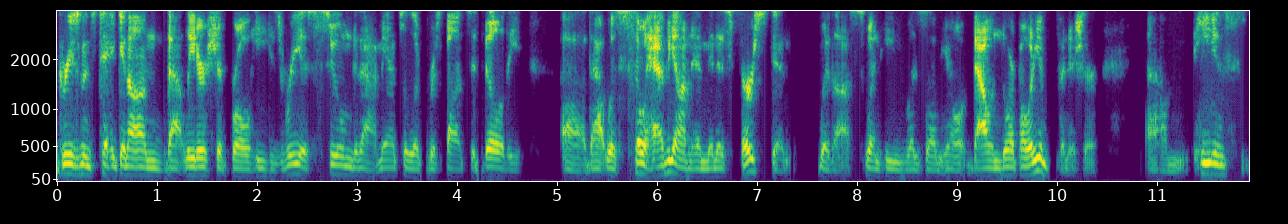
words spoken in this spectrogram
Griezmann's taken on that leadership role. He's reassumed that mantle of responsibility uh, that was so heavy on him in his first stint with us when he was, um, you know, Ballon d'Or podium finisher. Um, he's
